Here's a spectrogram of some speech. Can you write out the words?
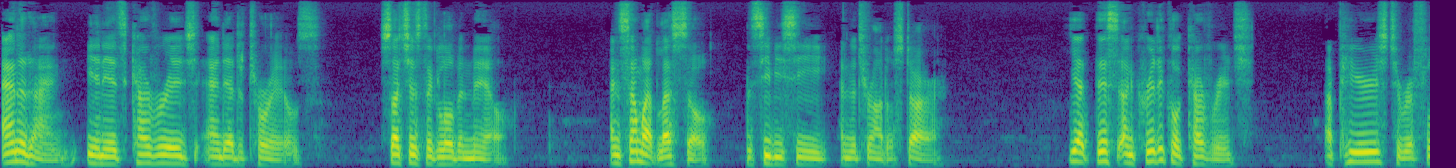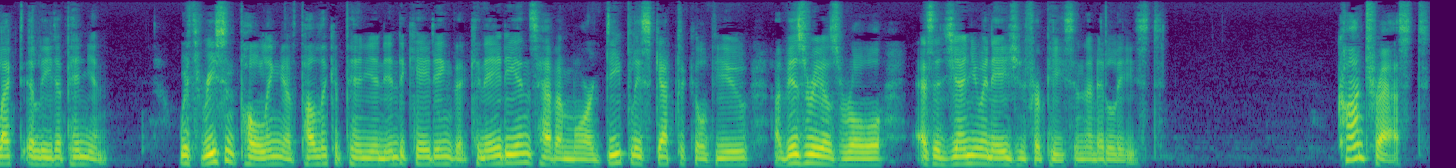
anodyne in its coverage and editorials, such as the Globe and Mail, and somewhat less so, the CBC and the Toronto Star. Yet this uncritical coverage appears to reflect elite opinion with recent polling of public opinion indicating that Canadians have a more deeply skeptical view of Israel's role as a genuine agent for peace in the Middle East. Contrast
